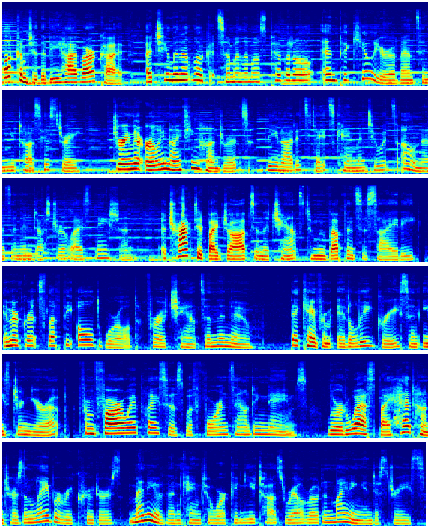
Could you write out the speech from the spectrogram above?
Welcome to the Beehive Archive, a two minute look at some of the most pivotal and peculiar events in Utah's history. During the early 1900s, the United States came into its own as an industrialized nation. Attracted by jobs and the chance to move up in society, immigrants left the old world for a chance in the new. They came from Italy, Greece, and Eastern Europe, from faraway places with foreign sounding names. Lured west by headhunters and labor recruiters, many of them came to work in Utah's railroad and mining industries.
